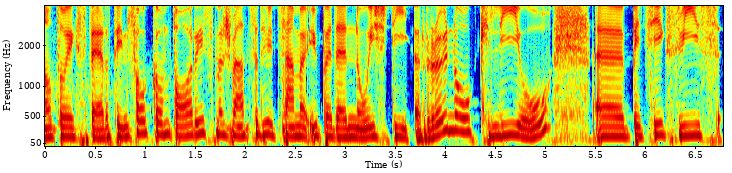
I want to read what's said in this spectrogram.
Autoexpertin von Comparis. Wir schwätzen heute zusammen über den neuesten Renault Clio, äh, beziehungsweise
